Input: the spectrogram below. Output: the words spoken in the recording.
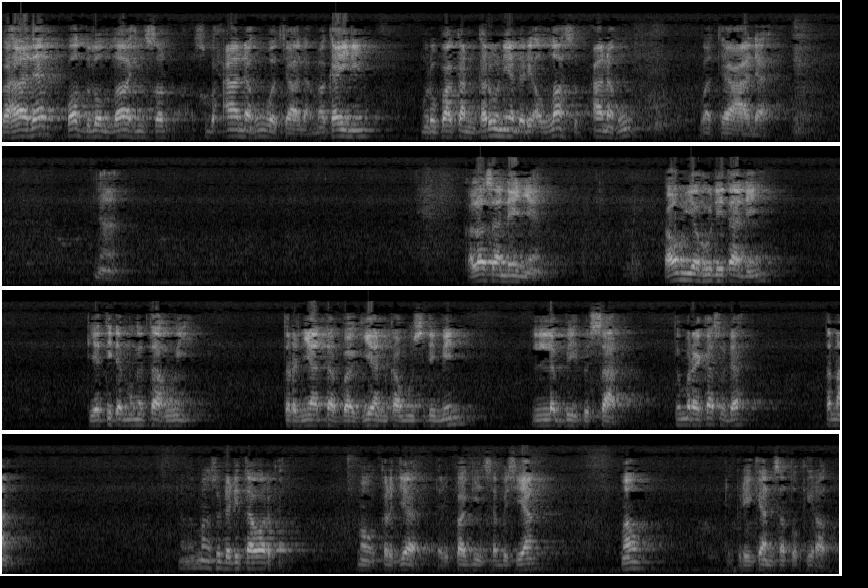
fahada fadlullah subhanahu wa ta'ala maka ini merupakan karunia dari Allah subhanahu wa ta'ala nah kalau seandainya kaum Yahudi tadi dia tidak mengetahui ternyata bagian kaum muslimin lebih besar. Itu mereka sudah tenang. Memang sudah ditawarkan. Mau kerja dari pagi sampai siang, mau diberikan satu kirat.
